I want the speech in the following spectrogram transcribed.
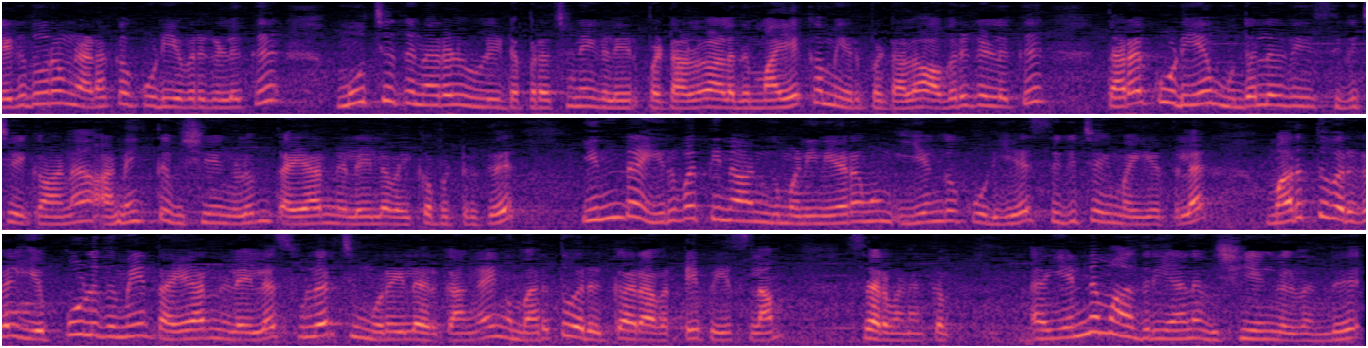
வெகு தூரம் நடக்கக்கூடியவர்களுக்கு மூச்சு திணறல் உள்ளிட்ட பிரச்சனைகள் ஏற்பட்டாலோ அல்லது மயக்கம் ஏற்பட்டாலோ அவர்களுக்கு தரக்கூடிய முதலுதவி சிகிச்சைக்கான அனைத்து விஷயங்களும் தயார் நிலையில வைக்கப்பட்டிருக்கு. இந்த இருபத்தி நான்கு மணி நேரமும் இயங்கக்கூடிய சிகிச்சை மையத்துல மருத்துவர்கள் எப்பொழுதுமே தயார் நிலையில சுழற்சி முறையில இருக்காங்க. எங்க மருத்துவர் இருக்கார் அவர்கிட்ட பேசலாம். சார் வணக்கம். என்ன மாதிரியான விஷயங்கள் வந்து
